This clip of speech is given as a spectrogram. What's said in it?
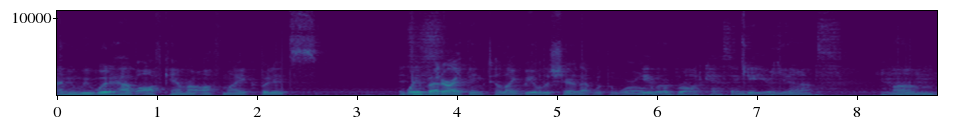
I mean, we would have off camera, off mic, but it's It's way better i think to like be able to share that with the world Be able to broadcast and get your Yeah. thoughts. And- um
